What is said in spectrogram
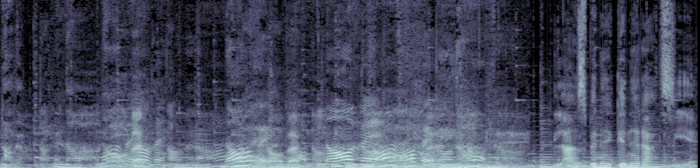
nove, nove, nove, nove, nove, nove, nove. Glasbene generacije.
